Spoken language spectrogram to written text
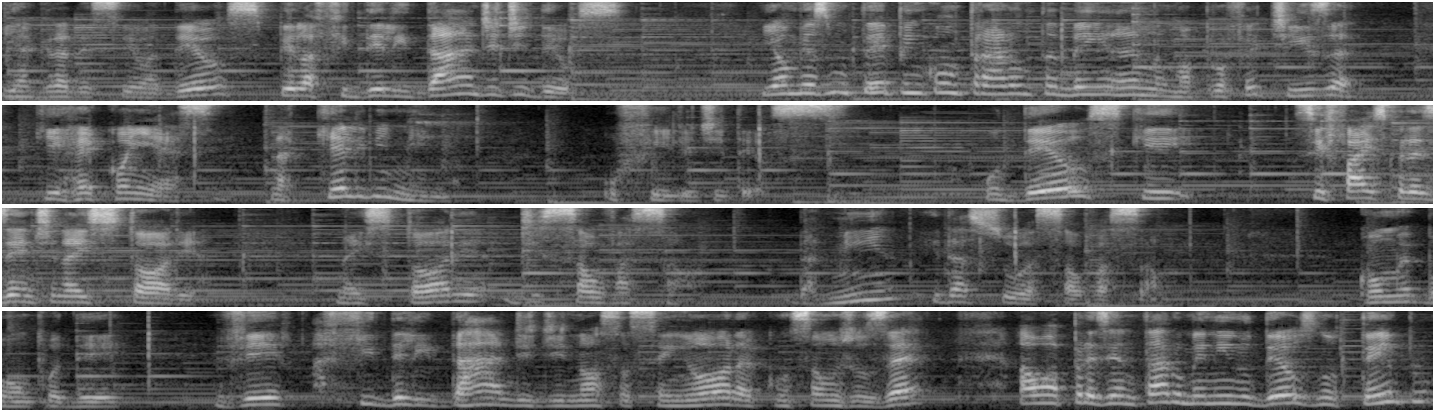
e agradeceu a Deus pela fidelidade de Deus. E ao mesmo tempo encontraram também Ana, uma profetisa, que reconhece naquele menino o Filho de Deus. O Deus que se faz presente na história na história de salvação, da minha e da sua salvação. Como é bom poder ver a fidelidade de Nossa Senhora com São José ao apresentar o menino Deus no templo,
